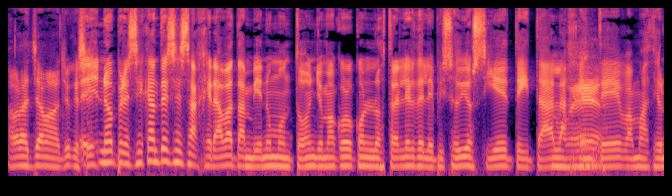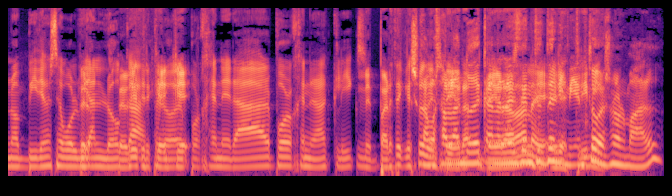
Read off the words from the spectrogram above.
Ahora llama, yo qué sé. Eh, no, pero es que antes se exageraba también un montón. Yo me acuerdo con los trailers del episodio 7 y tal, la gente, vamos a hacer unos vídeos que se volvían Pero- pero locas, pero que- por generar, por generar clics. Me parece que eso Estamos de- hablando de canales de entretenimiento, es normal.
